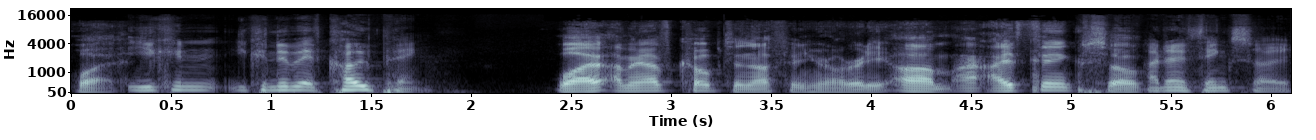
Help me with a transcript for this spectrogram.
What? You can you can do a bit of coping. Well, I, I mean, I've coped enough in here already. Um, I, I think so. I don't think so.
